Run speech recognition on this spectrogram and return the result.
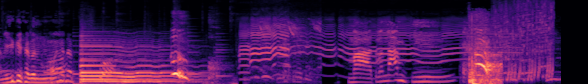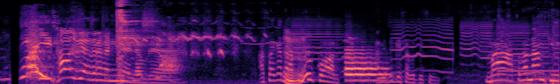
আমি জিজ্ঞাসা করব গেদা মা তোমার নাম কি আচ্ছা গেদা তুই কর আমি জিজ্ঞাসা করতেছি মা তোমার নাম কি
